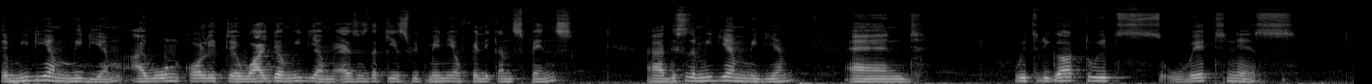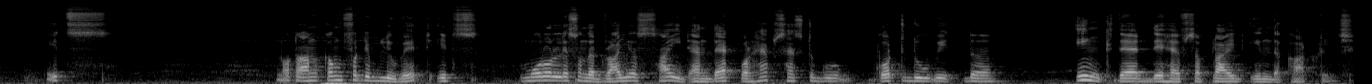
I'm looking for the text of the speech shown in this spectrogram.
a medium medium. I won't call it a wider medium as is the case with many of Pelikan's pens uh, this is a medium medium and with regard to its wetness it's not uncomfortably wet it's more or less on the drier side and that perhaps has to go got to do with the ink that they have supplied in the cartridge.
